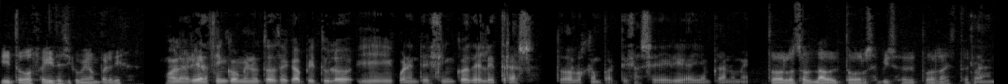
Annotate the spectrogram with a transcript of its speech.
y todos felices y comieron perdices. Molaría 5 minutos de capítulo y 45 de letras. Todos los que han participado en la serie ahí en plano medio. Todos los soldados de todos los episodios de todas las historias.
